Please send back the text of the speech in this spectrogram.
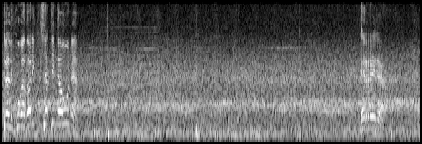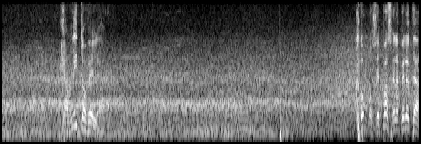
Entra el jugador y quizá tenga una. Herrera. Carlitos Vela. ¿Cómo se pasa la pelota?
